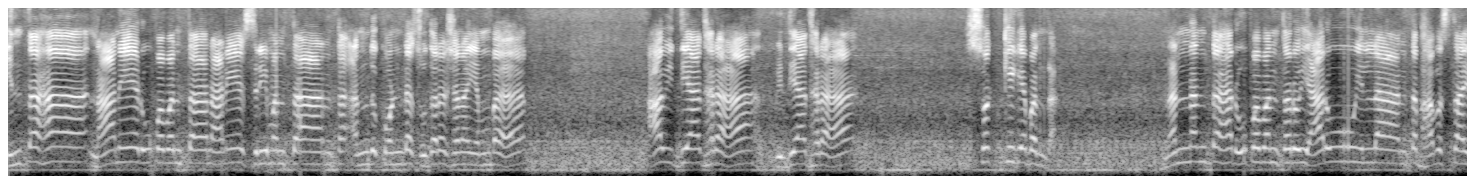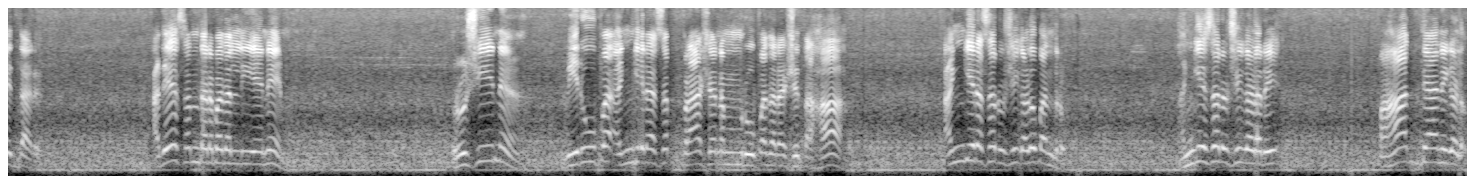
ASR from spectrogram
ಇಂತಹ ನಾನೇ ರೂಪವಂತ, ನಾನೇ ಶ್ರೀಮಂತ ಅಂತ ಅಂದುಕೊಂಡ ಸುದರ್ಶನ ಎಂಬ ಆ ವಿದ್ಯಾಧರ ವಿದ್ಯಾಧರ ಸೊಕ್ಕಿಗೆ ಬಂದ. ನನ್ನಂತಹ ರೂಪವಂತರು ಯಾರೂ ಇಲ್ಲ ಅಂತ ಭಾವಿಸ್ತಾ ಇದ್ದಾರೆ. ಅದೇ ಸಂದರ್ಭದಲ್ಲಿಯೇನೇ ಋಷೀನ್ ವಿರೂಪ ಅಂಗಿರಸ ಪ್ರಾಶನಂ ರೂಪದರ್ಶಿತ. ಅಂಗಿರಸ ಋಷಿಗಳು ಬಂದರು. ಅಂಗಿರಸ ಋಷಿಗಳು ರೀ ಮಹಾಜ್ಞಾನಿಗಳು,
